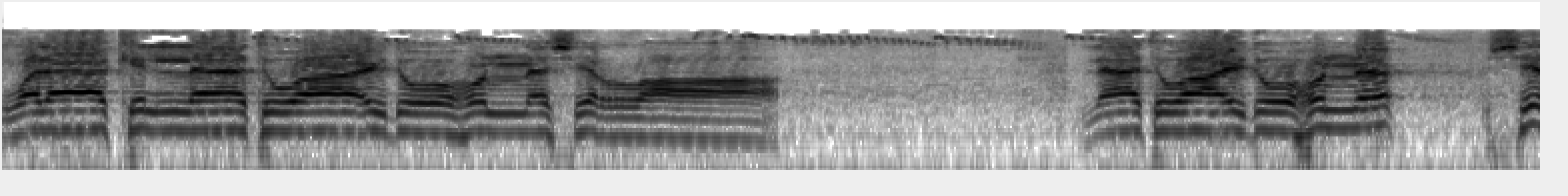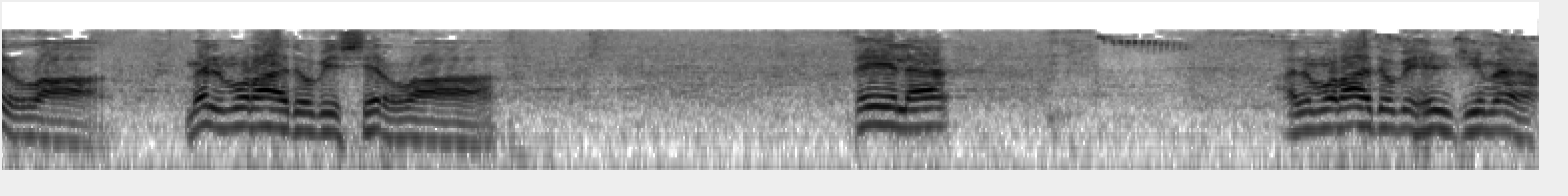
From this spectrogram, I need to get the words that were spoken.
ولكن لا تواعدوهن سرا. لا تواعدوهن سرا. ما المراد بسرا قيل المراد به الجماع.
